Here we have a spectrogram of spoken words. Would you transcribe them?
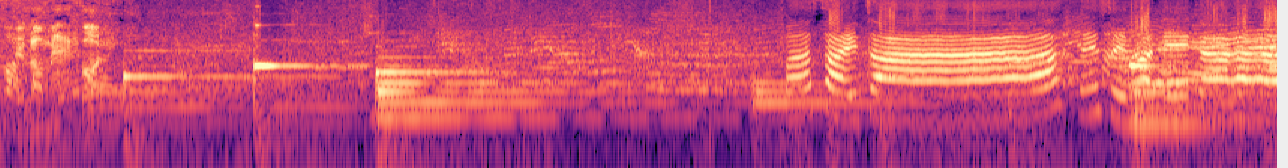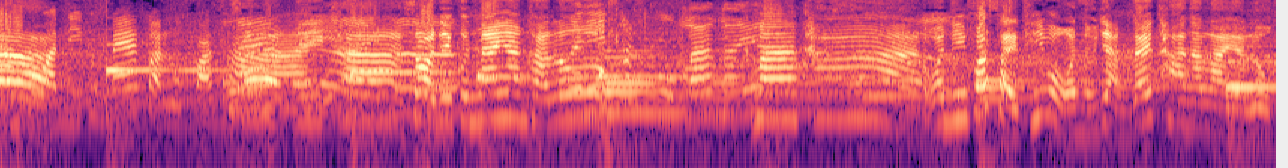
เดี๋ยวเราแม่ก่อน ฟ้าใสจ๋านี่สินสวัสดีค่ะ สวัสดีคุณแม่ก่อนลูกฟ้าใสสวัสดีค่ะ สวัสดีคุณแม่ยังคะลูวันนี้กคุณครูมาไหมมาค่ะ วันนี้ฟ้าใสที่บอกว่าหนูอยากได้ทานอะไรอะลูก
